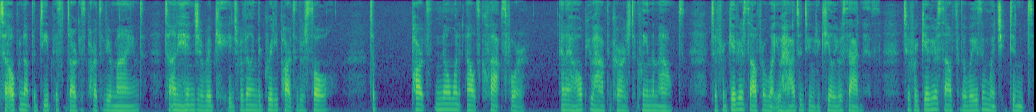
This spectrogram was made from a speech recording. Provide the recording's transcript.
to open up the deepest, darkest parts of your mind, to unhinge your ribcage, revealing the gritty parts of your soul, to parts no one else claps for. And I hope you have the courage to clean them out, to forgive yourself for what you had to do to kill your sadness, to forgive yourself for the ways in which you didn't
